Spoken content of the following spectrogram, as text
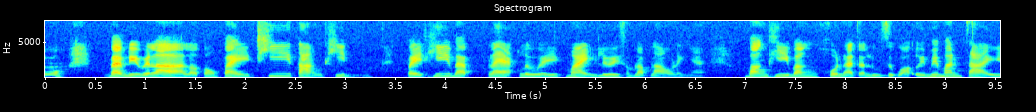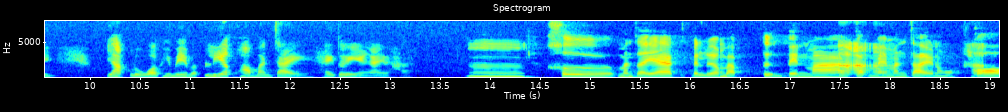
แบบนี้เวลาเราต้องไปที่ต่างถิ่น ไปที่แบบแปลกเลยใหม่เลยสำหรับเราอะไรเงี้ย บางทีบางคนอาจจะรู้สึกว่า เอ้ยไม่มั่นใจ อยากรู้ว่าพี่เมย์แบบเรียกความมั่นใจให้ตัวเองยังไงนะคะ อืมคือมันจะแยกเป็นเรื่องแบบ ตื่นเต้นมากอ่ากับอ่าไม่มั่นใจเนาะค่ะก็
